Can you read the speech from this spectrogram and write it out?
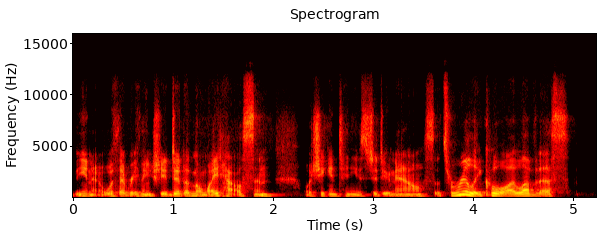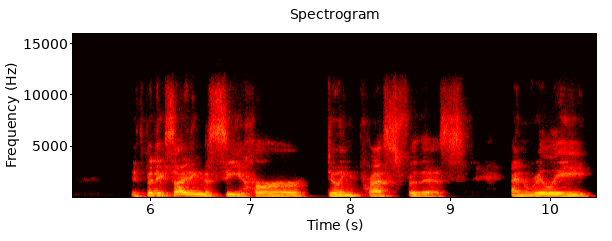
you know, with everything she did in the White House and what she continues to do now. So it's really cool. I love this. It's been exciting to see her doing press for this and really,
